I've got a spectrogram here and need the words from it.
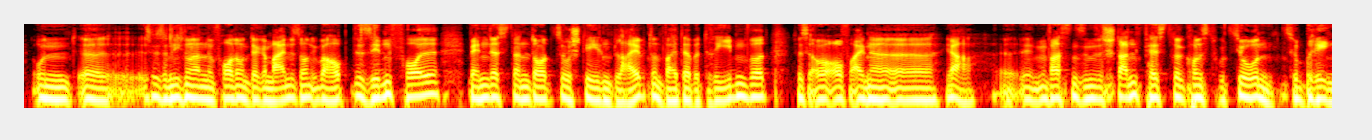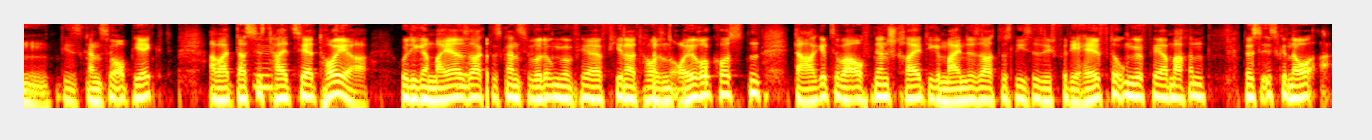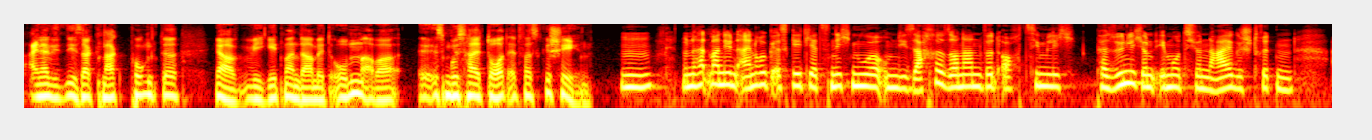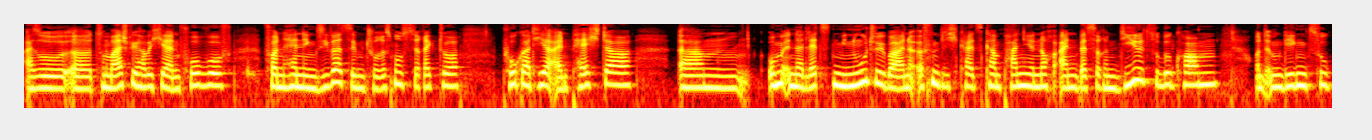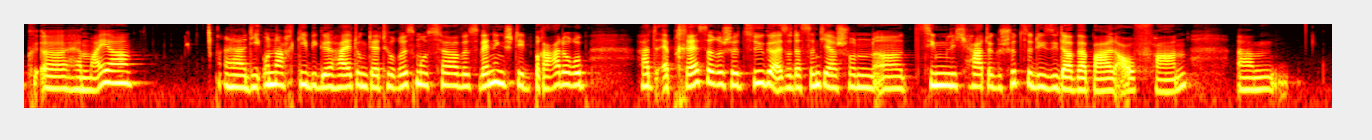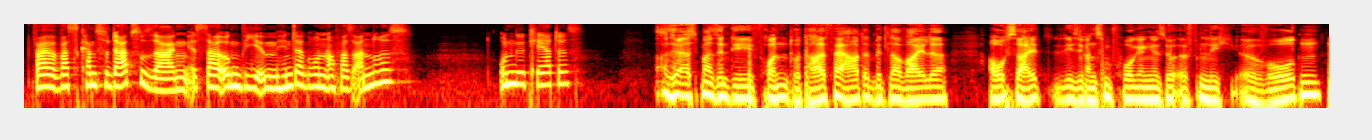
Und äh, es ist ja nicht nur eine Forderung der Gemeinde, sondern überhaupt sinnvoll, wenn das dann dort so stehen bleibt und weiter betrieben wird, das aber auf eine, äh, ja, äh, im wahrsten Sinne standfestere Konstruktion zu bringen, dieses ganze Objekt. Aber das ist mhm. halt sehr teuer. Rüdiger Meier mhm. sagt, das Ganze würde ungefähr 400.000 Euro kosten. Da gibt's aber auch wieder einen Streit. Die Gemeinde sagt, das ließe sich für die Hälfte ungefähr machen. Das ist genau einer dieser Knackpunkte. Ja, wie geht man damit um? Aber es muss halt dort etwas geschehen. Mhm. Nun hat man den Eindruck, es geht jetzt nicht nur um die Sache, sondern wird auch ziemlich persönlich und emotional gestritten. Also äh, zum Beispiel habe ich hier einen Vorwurf von Henning Sieverts, dem Tourismusdirektor, pokert hier ein Pächter, ähm, um in der letzten Minute über eine Öffentlichkeitskampagne noch einen besseren Deal zu bekommen. Und im Gegenzug äh, Herr Mayer, äh, die unnachgiebige Haltung der Tourismusservice Wenningstedt-Braderup hat erpresserische Züge. Also das sind ja schon äh, ziemlich harte Geschütze, die sie da verbal auffahren. Ähm, was kannst du dazu sagen? Ist da irgendwie im Hintergrund noch was anderes? Ungeklärtes? Also erstmal sind die Fronten total verhärtet mittlerweile, auch seit diese ganzen Vorgänge so öffentlich äh, wurden.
